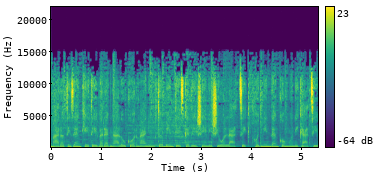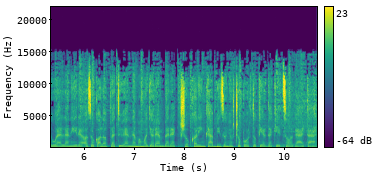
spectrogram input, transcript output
Már a 12 éve regnáló kormányunk több intézkedésén is jól látszik, hogy minden kommunikáció ellenére azok alapvetően nem a magyar emberek, sokkal inkább bizonyos csoportok érdekét szolgálták.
